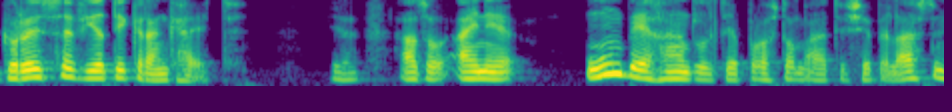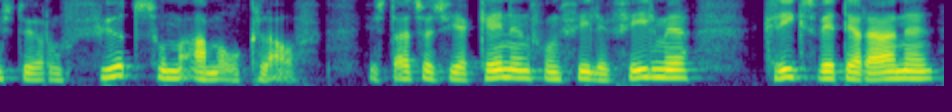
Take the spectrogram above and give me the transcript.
größer wird die Krankheit. Also eine unbehandelte posttraumatische Belastungsstörung führt zum Amoklauf. Ist das, was wir kennen von vielen Filmen, Kriegsveteranen,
